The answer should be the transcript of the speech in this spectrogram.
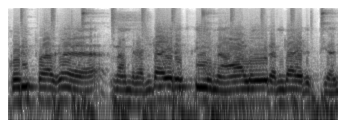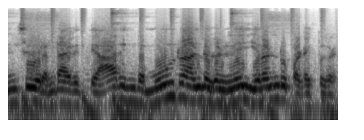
குறிப்பாக நாம் ரெண்டாயிரத்தி நாலு ரெண்டாயிரத்தி அஞ்சு ரெண்டாயிரத்தி ஆறு இந்த மூன்று ஆண்டுகளிலே இரண்டு படைப்புகள்.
